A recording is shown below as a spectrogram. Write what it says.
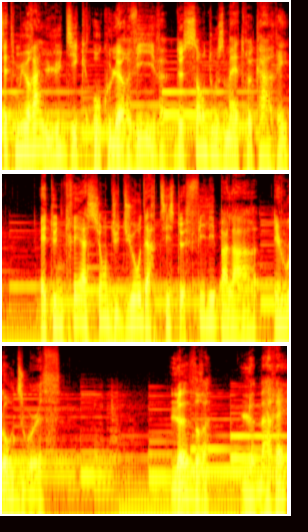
Cette murale ludique aux couleurs vives de 112 mètres carrés est une création du duo d'artistes Philippe Allard et Rhodesworth. L'œuvre, Le Marais,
